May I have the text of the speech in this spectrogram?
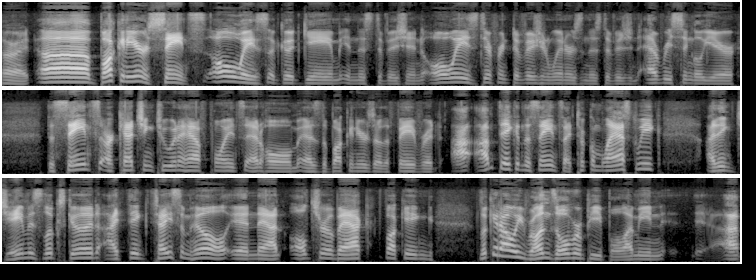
All right. Uh, Buccaneers Saints. Always a good game in this division. Always different division winners in this division every single year. The Saints are catching two and a half points at home as the Buccaneers are the favorite. I, I'm taking the Saints. I took them last week. I think Jameis looks good. I think Taysom Hill in that ultra back fucking. Look at how he runs over people. I mean, uh,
